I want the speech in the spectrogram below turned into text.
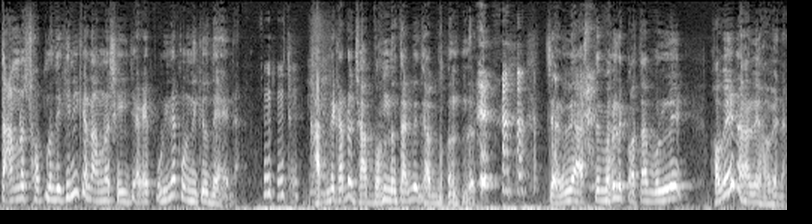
তা আমরা স্বপ্ন দেখিনি কেন আমরা সেই জায়গায় পড়ি না কোনো কেউ দেয় না। খাটলে খাটো ঝাপ বন্ধ থাকলে ঝাপ বন্ধ। চ্যানেলে আসতে পারলে কথা বললে হবে না হলে হবে না।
